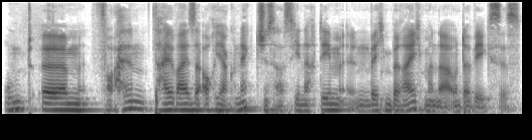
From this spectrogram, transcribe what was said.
und ähm, vor allem teilweise auch ja Connections hast, je nachdem, in welchem Bereich man da unterwegs ist.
